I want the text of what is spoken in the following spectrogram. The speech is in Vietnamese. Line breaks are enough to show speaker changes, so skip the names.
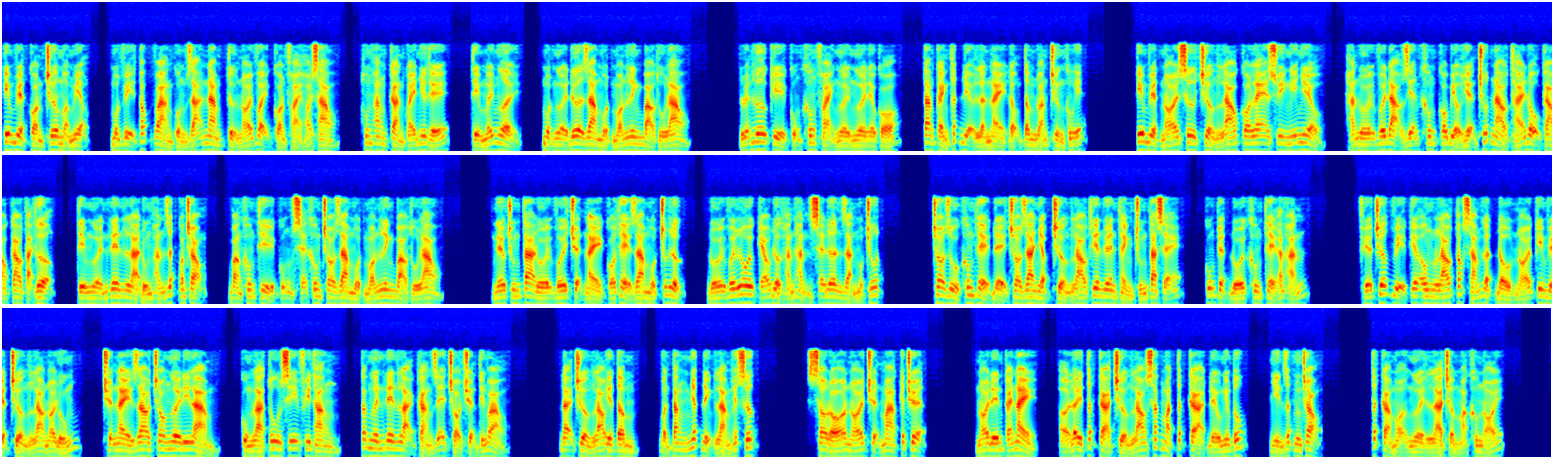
kim việt còn chưa mở miệng, một vị tóc vàng cùng dã nam tử nói vậy còn phải hỏi sao? Hung hăng càn quấy như thế, tìm mấy người, một người đưa ra một món linh bảo thù lao. Luyện hư kỳ cũng không phải người người đều có, tam cảnh thất địa lần này động tâm đoán chừng không ít. Kim việt nói sư trưởng lão có lẽ suy nghĩ nhiều, hắn đối với đạo diễn không có biểu hiện chút nào thái độ cao cao tại thượng, tìm người nên là đúng hắn rất quan trọng, bằng không thì cũng sẽ không cho ra một món linh bảo thù lao. Nếu chúng ta đối với chuyện này có thể ra một chút lực, đối với lôi kéo được hắn hẳn sẽ đơn giản một chút. Cho dù không thể để cho gia nhập trưởng lao thiên n thành chúng ta sẽ cũng tuyệt đối không thể ác hắn phía trước vị kia ông lão tóc xám gật đầu nói kim việt trưởng lao nói đúng, chuyện này giao cho ngươi đi làm, cùng là tu sĩ phi thăng, các ngươi nên lại càng dễ trò chuyện tiến vào. Đại trưởng lao yên tâm, bẩn tăng nhất định làm hết sức. Sau đó nói chuyện ma kết chuyện. Nói đến cái này, ở đây tất cả trưởng lao sắc mặt tất cả đều nghiêm túc, nhìn rất nghiêm trọng. Tất cả mọi người là trầm mặc không nói.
